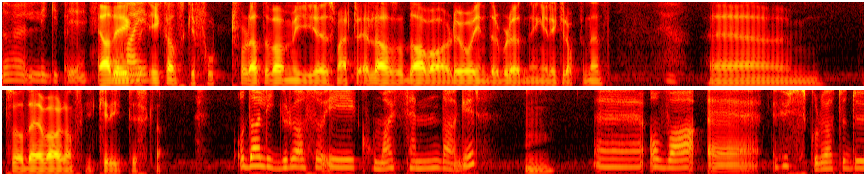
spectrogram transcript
du har ligget i Ja, det gikk, gikk ganske fort, for det var mye smerte. Eller altså, da var det jo indre blødninger i kroppen din. Ja. Eh, så det var ganske kritisk, da. Og da ligger du altså i koma i fem dager. Mm. Eh, og hva eh, husker du at du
